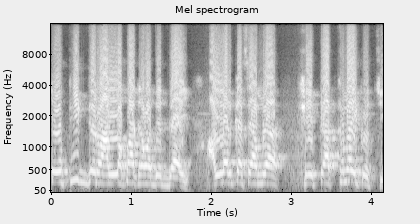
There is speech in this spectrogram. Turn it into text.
তৌফিক যেন আল্লাহ পাক আমাদের দেয়। আল্লাহর কাছে আমরা সেই প্রার্থনাই করছি।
